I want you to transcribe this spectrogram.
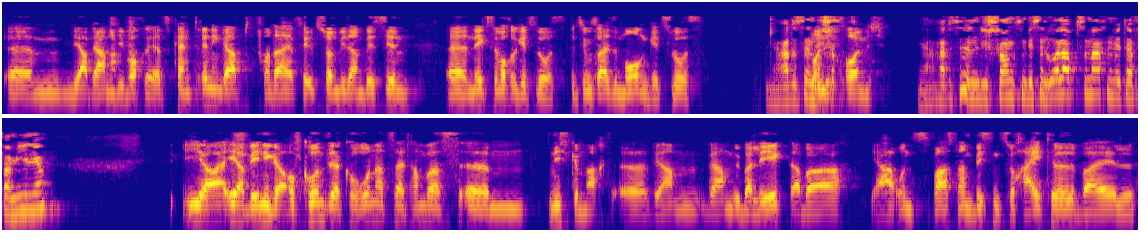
ähm, ja, wir haben die Woche jetzt kein Training gehabt, von daher fehlt schon wieder ein bisschen. Äh, nächste Woche geht's los, beziehungsweise morgen geht's los. Ja, das sind Und ich freue mich. Ja, hattest du denn die Chance, ein bisschen Urlaub zu machen mit der Familie? Ja, eher weniger. Aufgrund der Corona-Zeit haben wir es ähm, nicht gemacht. Äh, wir haben wir haben überlegt, aber ja, uns war es dann ein bisschen zu heikel, weil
